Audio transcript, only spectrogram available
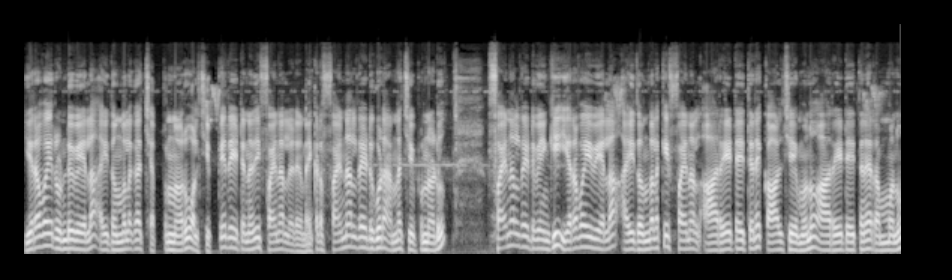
ఇరవై రెండు వేల ఐదు వందలుగా చెప్తున్నారు. వాళ్ళు చెప్పే రేట్ అనేది ఫైనల్ రేట్ ఇక్కడ ఫైనల్ రేట్ కూడా అన్న చెప్పున్నాడు. ఫైనల్ రేట్ వెంకి ఇరవై వేల ఐదు వందలకి ఫైనల్. ఆ రేట్ అయితేనే కాల్ చేయమను ఆ రేట్ అయితేనే రమ్మను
